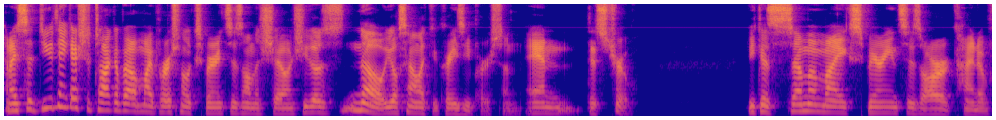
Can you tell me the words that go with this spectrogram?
And I said, Do you think I should talk about my personal experiences on the show? And she goes, No, you'll sound like a crazy person. And that's true. Because some of my experiences are kind of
